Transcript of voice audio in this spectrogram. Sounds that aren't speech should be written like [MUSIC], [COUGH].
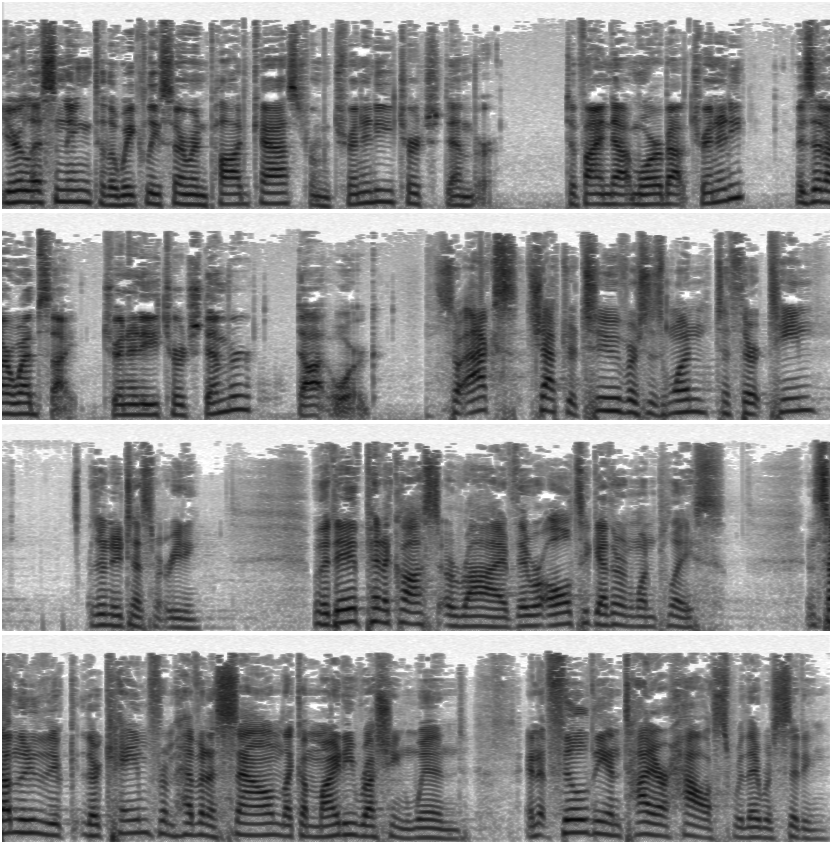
You're listening to the weekly sermon podcast from Trinity Church Denver. To find out more about Trinity, visit our website, trinitychurchdenver.org. So, Acts chapter 2, verses 1 to 13 is a New Testament reading. When the day of Pentecost arrived, they were all together in one place. And suddenly there came from heaven a sound like a mighty rushing wind, and it filled the entire house where they were sitting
